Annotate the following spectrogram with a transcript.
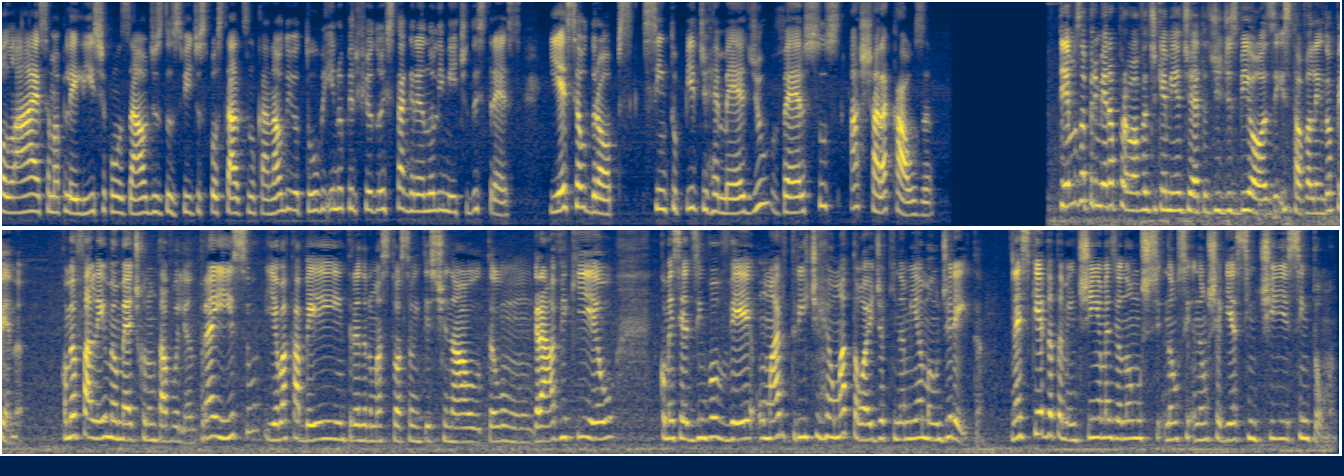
Olá, essa é uma playlist com os áudios dos vídeos postados no canal do YouTube e no perfil do Instagram no Limite do Estresse. E esse é o Drops, se entupir de remédio versus achar a causa. Temos a primeira prova de que a minha dieta de desbiose está valendo a pena. Como eu falei, o meu médico não estava olhando para isso e eu acabei entrando numa situação intestinal tão grave que eu comecei a desenvolver uma artrite reumatoide aqui na minha mão direita. Na esquerda também tinha, mas eu não, não, não cheguei a sentir sintoma.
